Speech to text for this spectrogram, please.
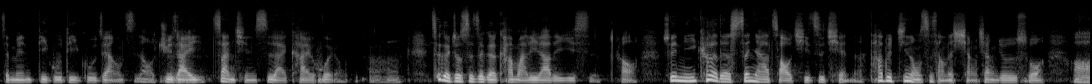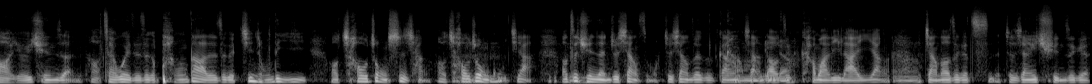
这边嘀咕嘀咕这样子，然后聚在战情室来开会哦。这个就是这个卡马利拉的意思。好，所以尼克的生涯早期之前呢，他对金融市场的想象就是说，哦，有一群人哦在为着这个庞大的这个金融利益哦操纵市场哦操纵股价哦，这群人就像什么？就像这个刚刚讲到这个卡马利拉一样，讲到这个词，就是像一群这个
